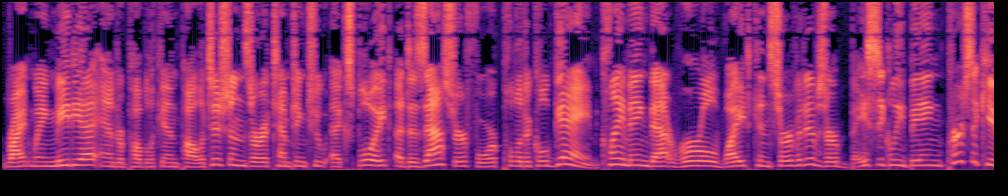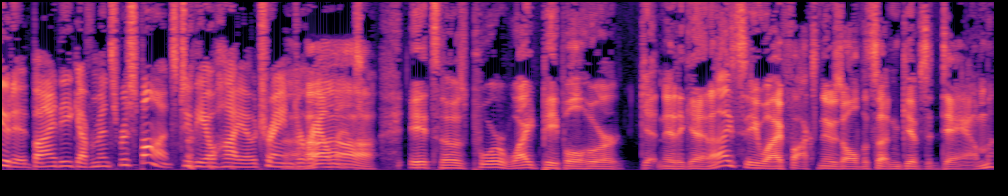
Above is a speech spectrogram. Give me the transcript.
Right wing media and Republican politicians are attempting to exploit a disaster for political gain, claiming that rural white conservatives are basically being persecuted by the government's response to the Ohio train derailment. Ah, it's those poor white people who are getting it again. I see why Fox News all of a sudden gives a damn.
